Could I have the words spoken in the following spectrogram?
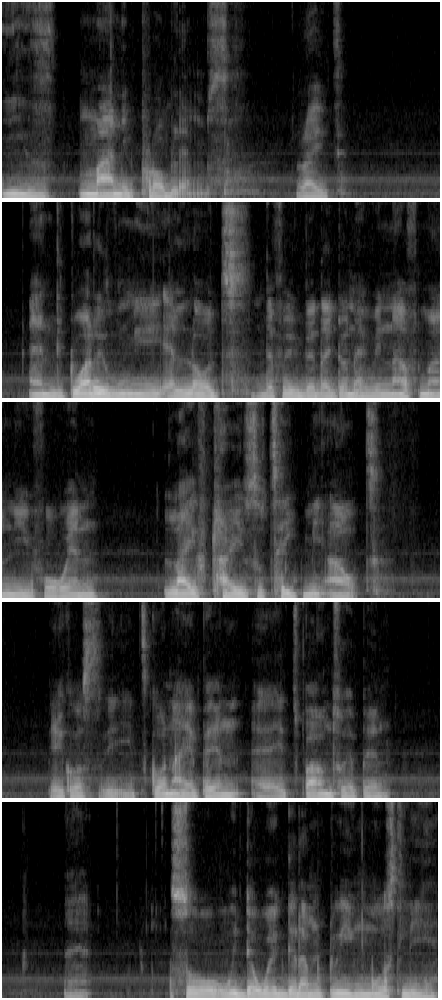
is money problems, right? and it worries me a lot the fact that I don't have enough money for when life tries to take me out because it's gonna happen uh, it's bound to happen uh, so with the work that i'm doing mostly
